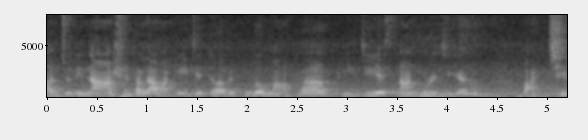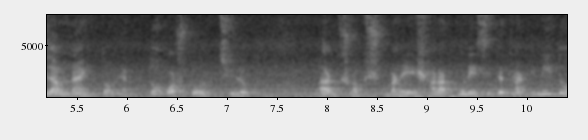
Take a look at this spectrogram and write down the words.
আর যদি না আসে, তাহলে আমাকেই যেতে হবে। পুরো মাথা ভিজিয়ে স্নান করেছি, জানো? পারছিলাম না একদম, এত কষ্ট হচ্ছিল। আর সব মানে সারাক্ষণ এসিতে থাকিনি তো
